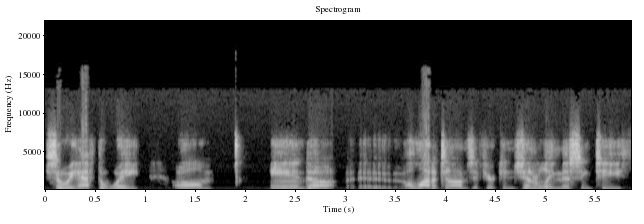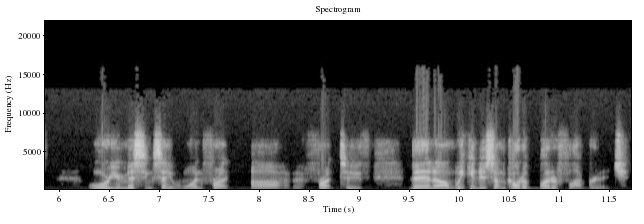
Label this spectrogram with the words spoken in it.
So we have to wait. Um, and uh, a lot of times, if you're congenitally missing teeth, or you're missing, say, one front uh, front tooth, then um, we can do something called a butterfly bridge.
